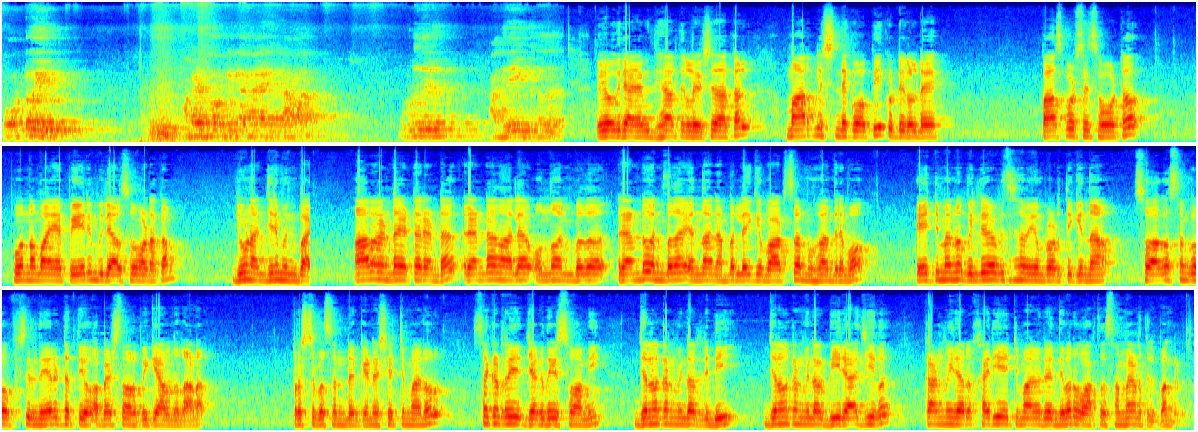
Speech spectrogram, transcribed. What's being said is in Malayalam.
ഫോട്ടോയും അപേക്ഷ സമർപ്പിക്കാനായിട്ടാണ് കൂടുതലും ആഗ്രഹിക്കുന്നത്. യോഗ്യരായ വിദ്യാർത്ഥികളുടെ രക്ഷിതാക്കൾ മാർക്ക് ലിസ്റ്റിന്റെ കോപ്പി കുട്ടികളുടെ പാസ്പോർട്ട് സൈസ് ഫോട്ടോ പൂർണമായ പേരും വിലാസവും അടക്കം ജൂൺ അഞ്ചിന് മുൻപായി. ആറ് രണ്ട് എട്ട് രണ്ട് രണ്ട് നാല് ഒന്ന് ഒൻപത് രണ്ട് ഒൻപത് എന്ന നമ്പറിലേക്ക് വാട്സാപ്പ് മുഖാന്തരമോ ഏറ്റുമാനൂർ വില്ലേജ് ഓഫീസിന് സമീപം പ്രവർത്തിക്കുന്ന സ്വാഗത സംഘ ഓഫീസിൽ നേരിട്ടെത്തിയോ അപേക്ഷ സമർപ്പിക്കാവുന്നതാണ്. Trust president Ganesh Ettumanoor secretary Jagadish Swami general convener B general convener B Rajeev convener Hari Ettumanoor എന്നിവർ വാർത്താ സമ്മേളനത്തിൽ പങ്കെടുത്തു.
